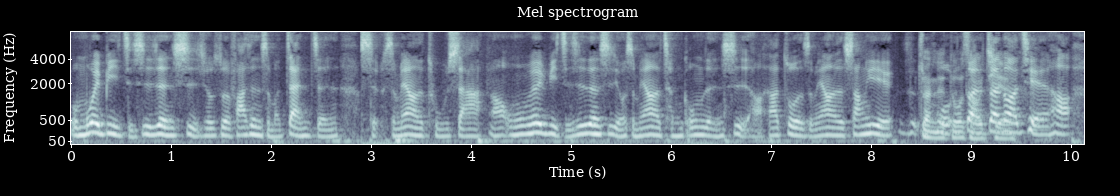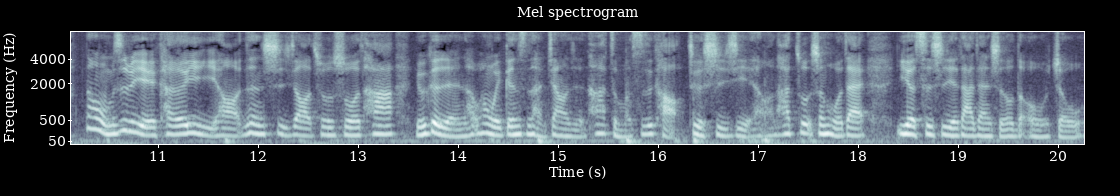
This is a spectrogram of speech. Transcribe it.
我们未必只是认识，就是说发生什么战争、什什么样的屠杀，然后我们未必只是认识有什么样的成功人士哈，他做了什么样的商业赚了多少赚赚多少钱哈？那我们是不是也可以哈认识到，就是说他有一个人，像维根斯坦这样的人，他怎么思考这个世界哈？他做生活在一二次世界大战。时候的欧洲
